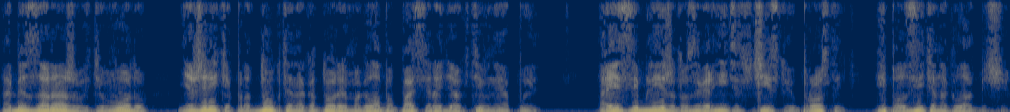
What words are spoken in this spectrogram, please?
Обеззараживайте воду, не жрите продукты, на которые могла попасть радиоактивная пыль. А если ближе, то завернитесь в чистую простынь и ползите на кладбище.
